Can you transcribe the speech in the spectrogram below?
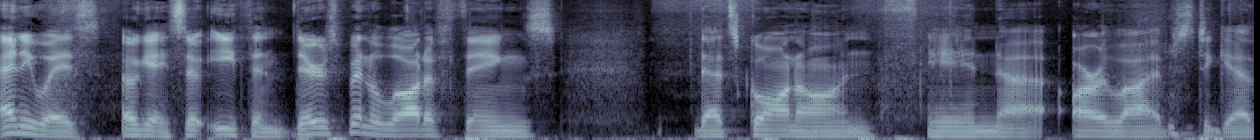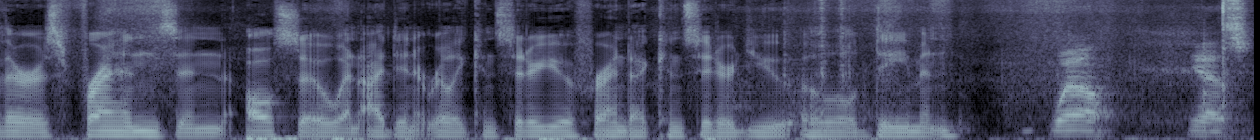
Anyways, okay, so Ethan, there's been a lot of things that's gone on in uh, our lives together as friends, and also when I didn't really consider you a friend, I considered you a little demon. Well, yes.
